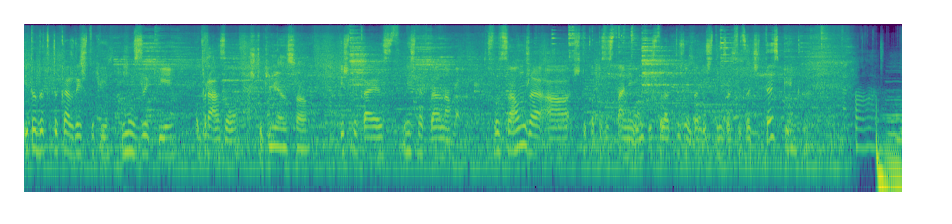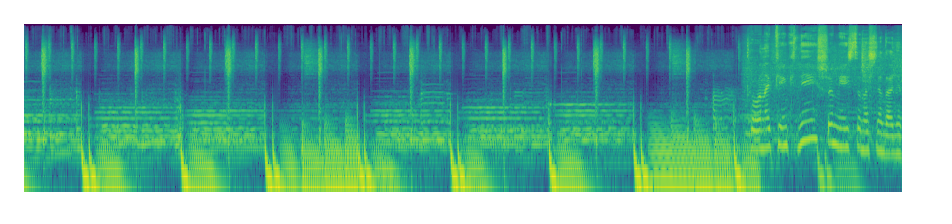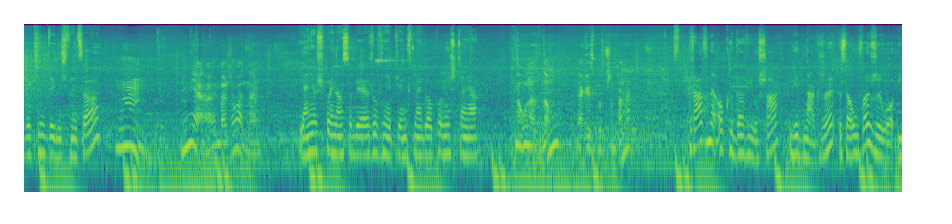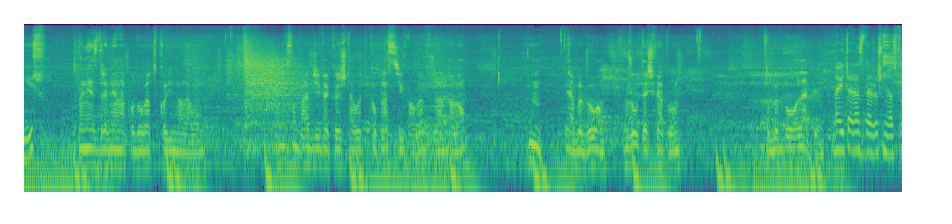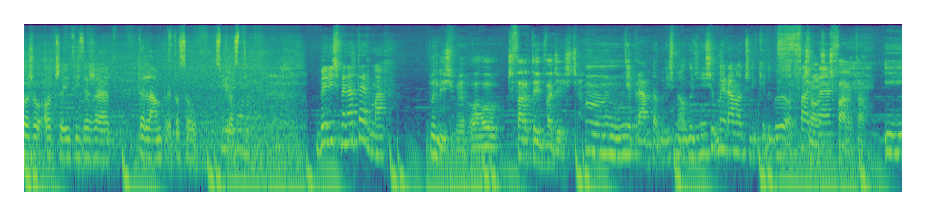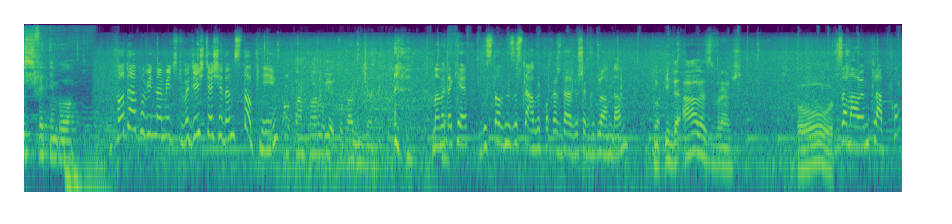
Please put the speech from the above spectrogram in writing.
i to dotyczy każdej sztuki, muzyki, obrazu Sztuki mięsa. i sztuka jest nieśmiertelna. Twórca umrze, a sztuka pozostanie i 20 lat później będą się tym zachwycać. To jest piękne. Było najpiękniejsze miejsce na śniadanie, w jakim byliśmy, co? Nie, ale bardzo ładne. Ja nie przypominam sobie równie pięknego pomieszczenia. No u nas w domu? Jak jest posprzątane? Prawne oko Dariusza jednakże zauważyło, iż To nie jest drewniana podłoga, tylko linoleum. To nie są prawdziwe kryształy, tylko plastikowe w żandolu. Mm, jakby było żółte światło, to by było lepiej. No i teraz Dariusz mi otworzył oczy i widzę, że te lampy to są z plastiku. Byliśmy na termach. Byliśmy o 4.20. Mm, nieprawda, byliśmy o godzinie 7 rano, czyli kiedy były otwarte. Wciąż czwarta. I świetnie było. Woda powinna mieć 27 stopni. O, tam paruje, to tam idzie. Mamy takie gustowne zestawy. Pokaż Dariusz, jak wyglądam. No idealne wręcz. Kurczę. W za małym klapku,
